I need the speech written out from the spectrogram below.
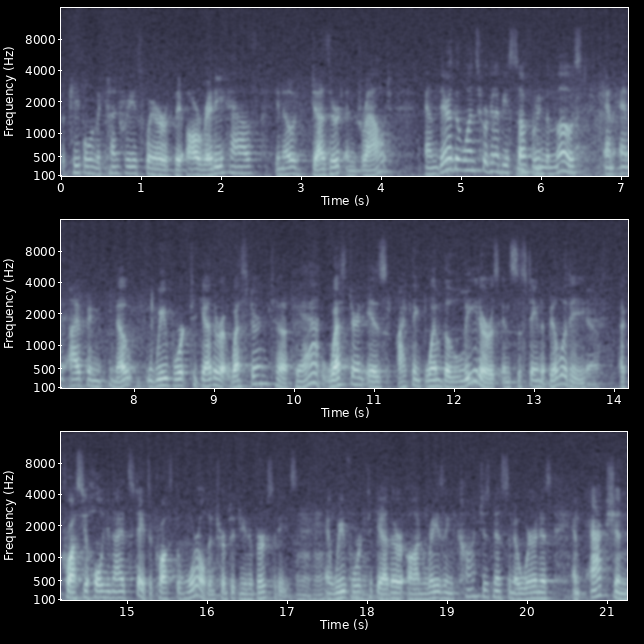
the people in the countries where they already have, you know, desert and drought. And they're the ones who are going to be suffering Mm-hmm. the most. And, and I've been, you know, we've worked together at Western to, Yeah. Western is, I think, one of the leaders in sustainability Yes. Across the whole United States, across the world in terms of universities. And we've worked together on raising consciousness and awareness and action,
